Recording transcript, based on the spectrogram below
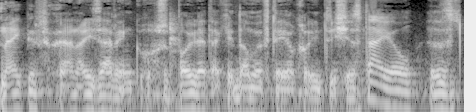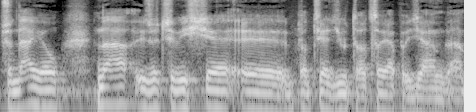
Najpierw analiza rynku, po ile takie domy w tej okolicy się zdają, sprzedają. No a rzeczywiście y, potwierdził to, co ja powiedziałem dla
